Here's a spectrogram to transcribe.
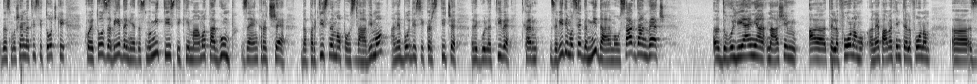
da smo še na tisti točki, ko je to zavedanje, da smo mi tisti, ki imamo ta gumb zaenkrat še, da pritisnemo, pa ustavimo, a ne bodi si, kar se tiče regulative, kar zavedimo se, da mi dajemo vsak dan več uh, dovoljenja našim uh, telefonom, a ne pametnim telefonom, uh,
